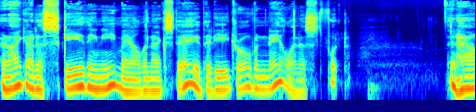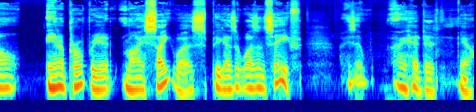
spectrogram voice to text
And I got a scathing email the next day that he drove a nail in his foot and how inappropriate my site was because it wasn't safe. I said, I had to, you know,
